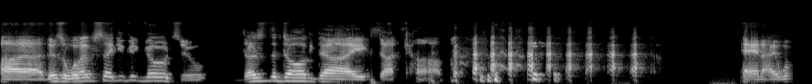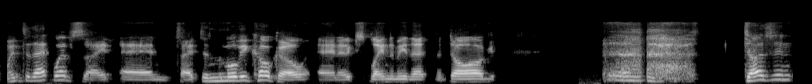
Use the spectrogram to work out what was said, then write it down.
Uh, there's a website you could go to, doesthedogdie.com. And I went to that website and typed in the movie Coco, and it explained to me that the dog doesn't.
